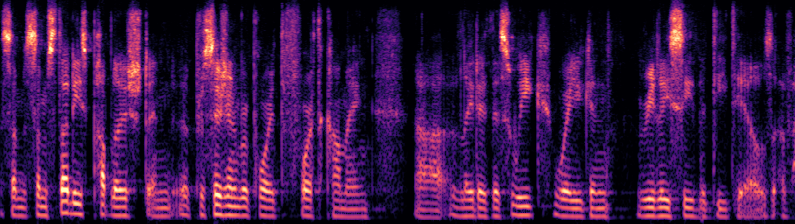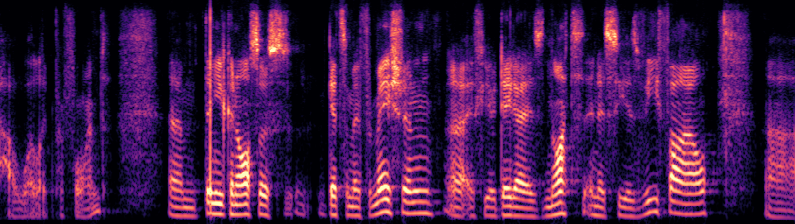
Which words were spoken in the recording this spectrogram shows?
some some studies published and a precision report forthcoming uh, later this week where you can really see the details of how well it performed. Um, then you can also get some information uh, if your data is not in a CSV file. Uh,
